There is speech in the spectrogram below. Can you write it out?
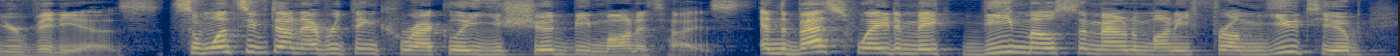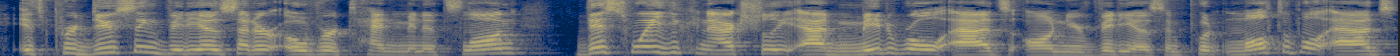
your videos. So once you've done everything correctly, you should be monetized. And the best way to make the most amount of money from YouTube is producing videos that are over 10 minutes long. This way you can actually add mid-roll ads on your videos and put multiple ads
